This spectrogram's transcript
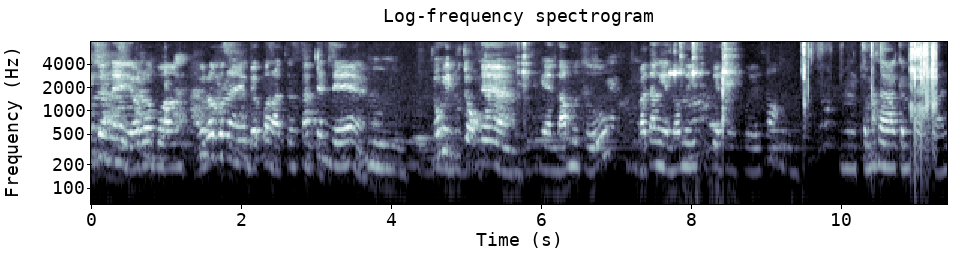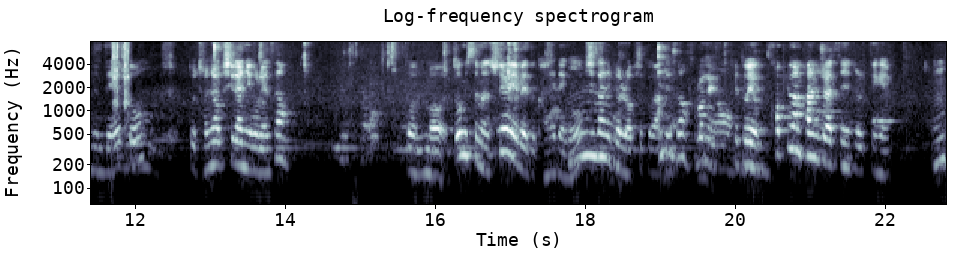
그 전에 여러 번, 여러 번은 아니고 몇 번 왔던 카페인데, 음, 너무 이쁘죠? 네, 이게 나무도 마당에 너무 이쁘게 되고 그래서 음, 겸사겸사 이렇게 왔는데 또, 또 저녁 시간이고 그래서 또 뭐좀 있으면 수요 예배도 가야 되고 시간이 별로 없을 것 같아서 그러네요. 그래도 왜 커피만 파는 줄 알았더니 또 되게 응?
